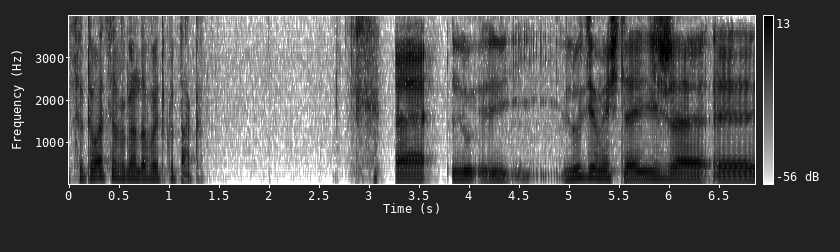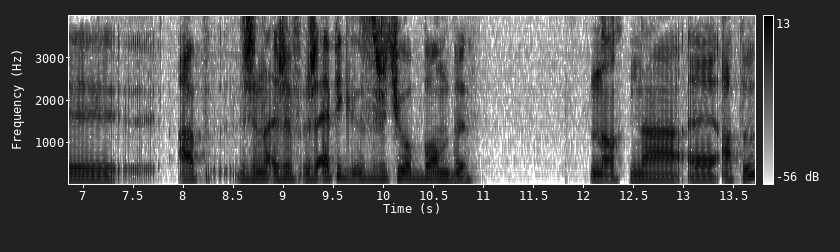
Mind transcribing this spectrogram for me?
sytuacja wygląda Wojtku tak. E, y, ludzie myśleli, że, y, że, że, że Epic zrzuciło bomby No. na e, Apple.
